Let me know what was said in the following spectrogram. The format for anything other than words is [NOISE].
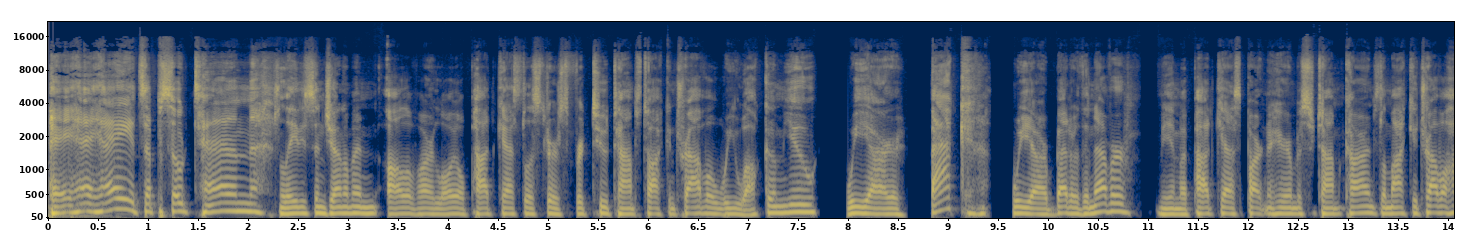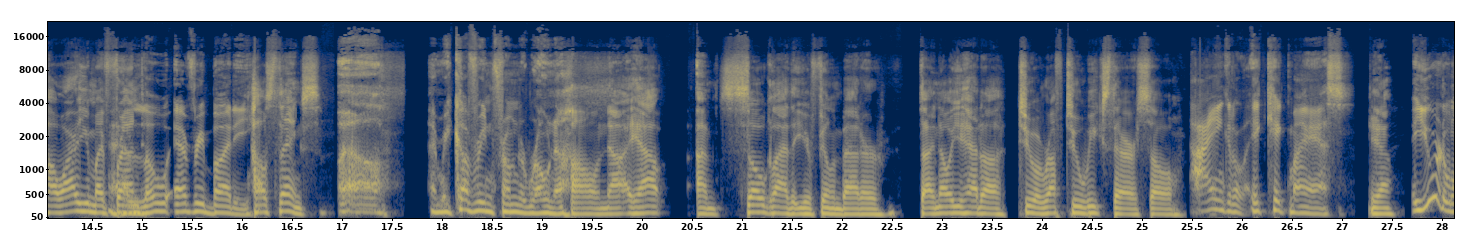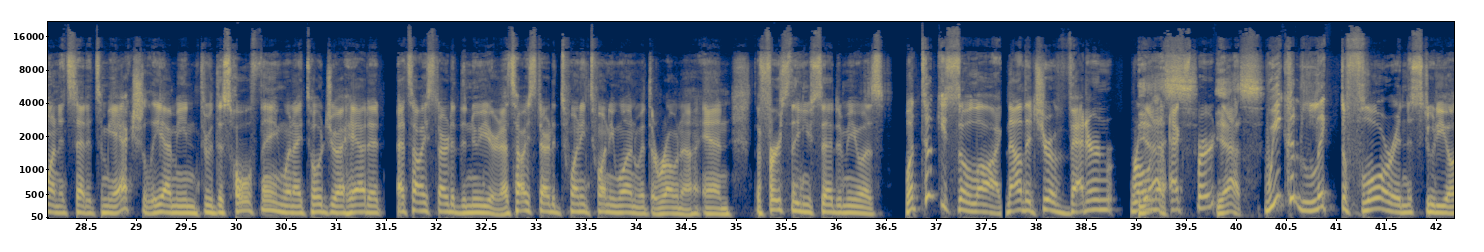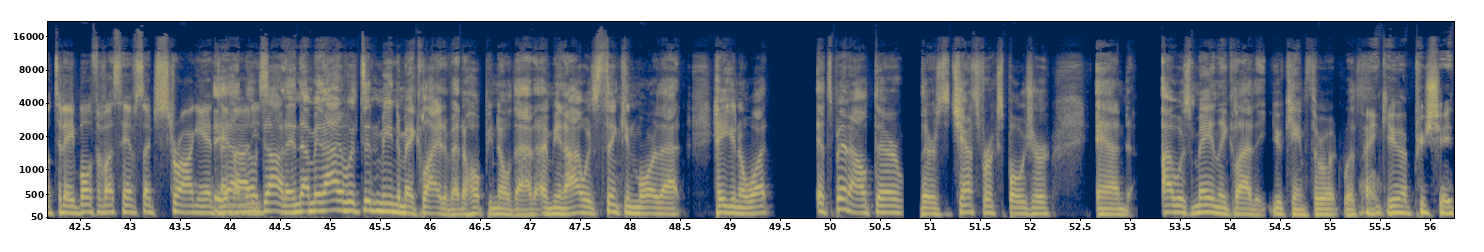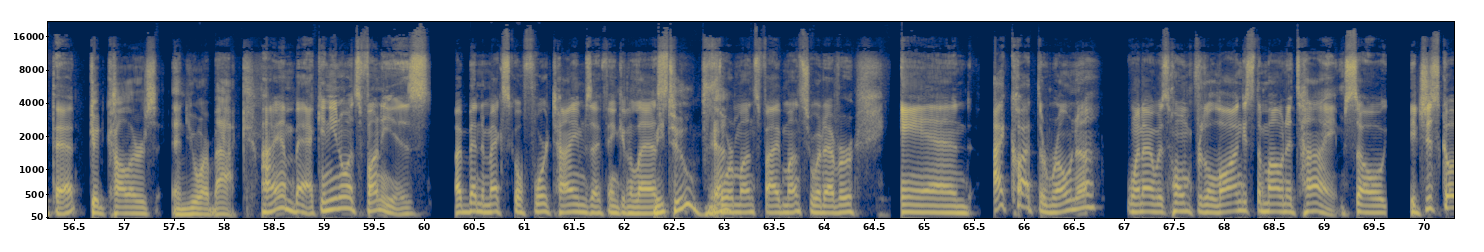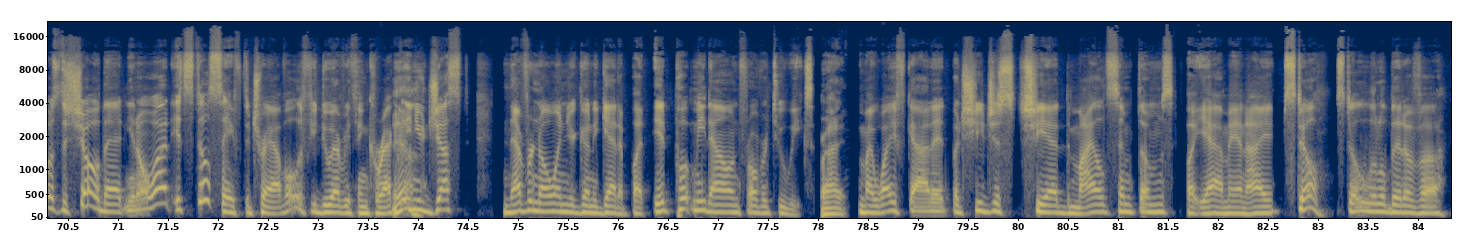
Hey, hey, hey, it's episode 10. Ladies and gentlemen, all of our loyal podcast listeners for Two Toms Talk and Travel, we welcome you. We are back. We are better than ever. Me and my podcast partner here, Mr. Tom Carnes, Lamaki Travel. How are you, my friend? Hello, everybody. How's things? Well, I'm recovering from the Rona. Oh, no. Yeah. I'm so glad that you're feeling better. I know you had a two a rough two weeks there, so I ain't gonna. It kicked my ass. Yeah. You were the one that said it to me, actually. I mean, through this whole thing, when I told you I had it, that's how I started the new year. That's how I started 2021 with the Rona. And the first thing you said to me was, What took you so long? Now that you're a veteran Rona yes. expert? Yes. We could lick the floor in the studio today. Both of us have such strong antibodies. Yeah, no doubt. And I mean, I was, didn't mean to make light of it. I hope you know that. I mean, I was thinking more that, hey, you know what? It's been out there. There's a chance for exposure. And I was mainly glad that you came through it with Thank you. I appreciate that. good colors and you are back. I am back. And you know what's funny is I've been to Mexico four times, I think, in the last Me too. Yeah. four months, five months, or whatever. And I caught the Rona when I was home for the longest amount of time. So it just goes to show that, you know what? It's still safe to travel if you do everything correctly. Yeah. And you just never know when you're going to get it. But it put me down for over two weeks. Right. My wife got it, but she just, she had mild symptoms. But yeah, man, I still, still a little bit of a,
